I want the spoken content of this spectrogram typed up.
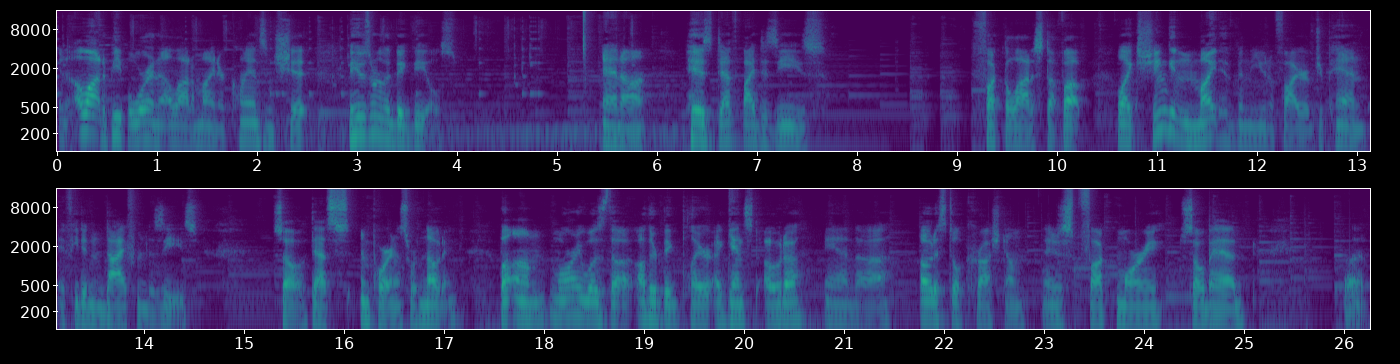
and a lot of people were in a lot of minor clans and shit, but he was one of the big deals. And uh, his death by disease fucked a lot of stuff up. Like, Shingen might have been the unifier of Japan if he didn't die from disease. So that's important, it's worth noting. But um, Mori was the other big player against Oda, and uh, Oda still crushed him. They just fucked Mori so bad. But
